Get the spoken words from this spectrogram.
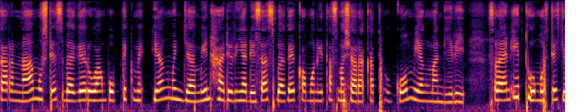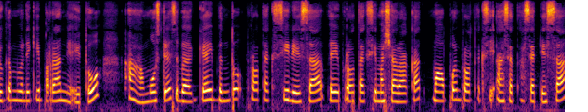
Karena Musdes sebagai ruang publik yang menjamin hadirnya desa sebagai komunitas masyarakat hukum yang mandiri. Selain itu, Musdes juga memiliki peran yaitu A. Musdes sebagai bentuk proteksi desa, baik proteksi masyarakat maupun proteksi aset-aset desa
